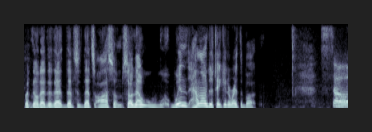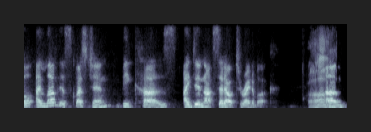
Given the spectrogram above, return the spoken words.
But no, that that that's that's awesome. So now, when how long did it take you to write the book? So I love this question because I did not set out to write a book. Ah. Um,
